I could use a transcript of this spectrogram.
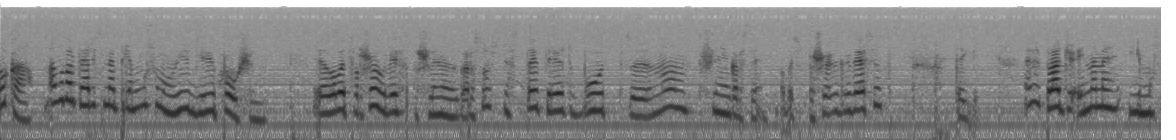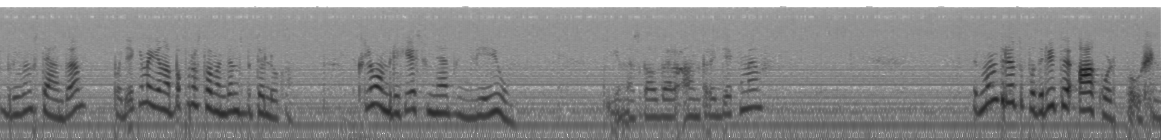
O ką, mes dabar perėsime prie mūsų naujų dviejų paušinų. Ir labai atsiprašau, girdėsit pašalinius garsus, nes tai turėtų būti, nu, pašaliniai garsai. Labai atsiprašau, girdėsit. Taigi, mes iš pradžio einame į mūsų brewing standą, padėkime vieną paprastą vandens buteliuką. Tiksliau, man reikės jų net dviejų. Taigi mes gal dar antrą įdėkime. Ir mums turėtų padaryti awkward potion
